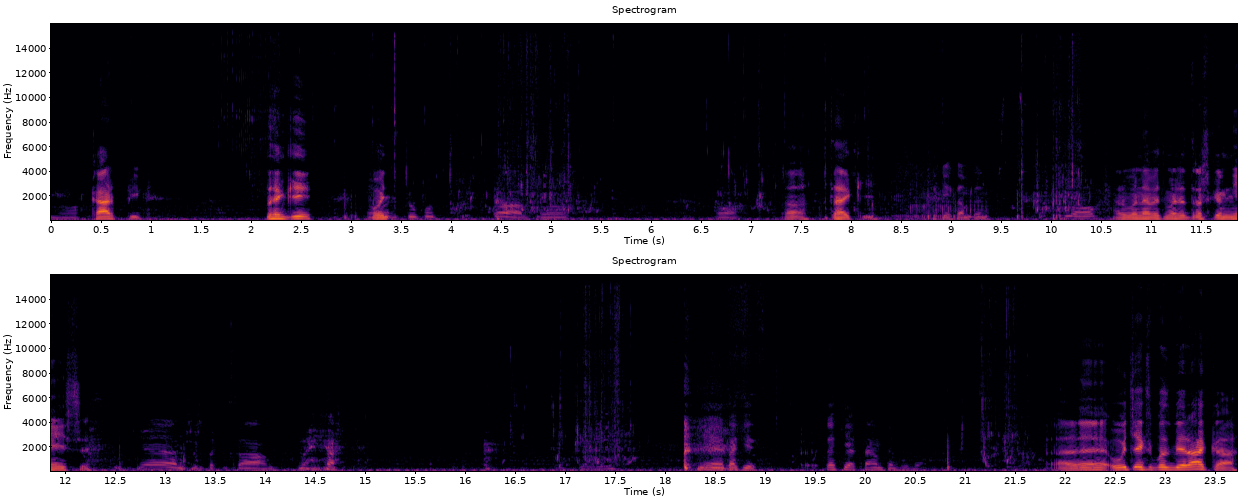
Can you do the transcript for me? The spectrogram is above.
no. Karpik. Taki. Bo- i tu pod. Karp, no. O, O, taki. Tak jak tamten. No, Albo nawet może troszkę mniejszy. nie, myślę, że taki sam. No ja. Nie, taki, taki jak tamten chyba. Ale uciekł z podbieraka.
